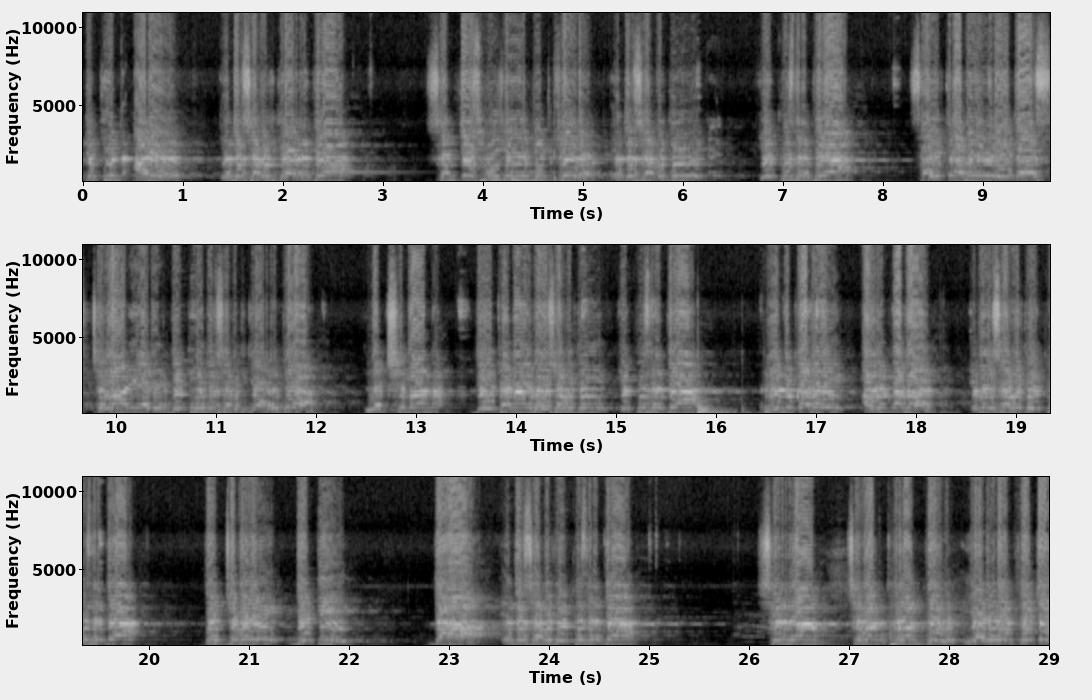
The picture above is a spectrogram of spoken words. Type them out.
नितीन आरे यंत्र समिती ग्यारह संतोष म्हणजे विजय बिटखेड यंत्र समिती एकवीस रुपया. सावित्राबाई रोहिदास चव्हाण या दिन बेटी यंत्र समिती ग्यारह रुपया. लक्ष्मण देवठाणा व्यव समिती एकवीस रुपया. रेणुकाबाई औरंगाबाद एवढी समिती एकवीस रुपया. पंचबाई बेटी दहा. यंत्र समिती एकवीस रुपया. श्रीराम चव्हाण खुरामपूर यादव फोटो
